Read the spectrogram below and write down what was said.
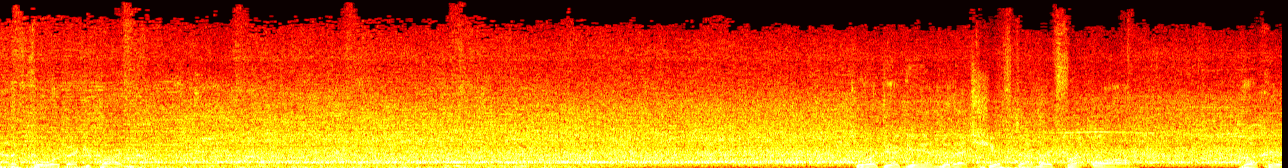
Down at four, beg your pardon. Georgia again with that shift on their front wall. Hooker,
